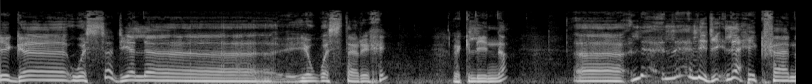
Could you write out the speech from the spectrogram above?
ايكا وسا ديال آه، يوس تاريخي كلينا اللي دي لا حكفان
